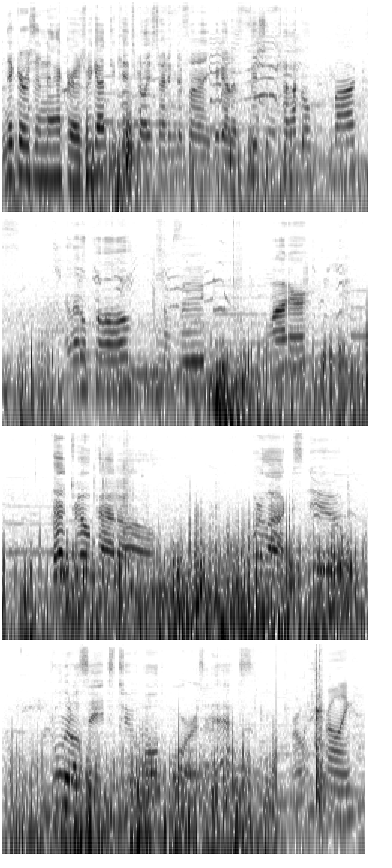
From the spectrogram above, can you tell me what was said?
knickers and knackers. We got the kids probably starting to fight. We got a fish and tackle box, a little pole, some food, water, the drill paddle, oarlocks, new pool noodle seats, two old oars, and hats. Rolling. Rolling.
